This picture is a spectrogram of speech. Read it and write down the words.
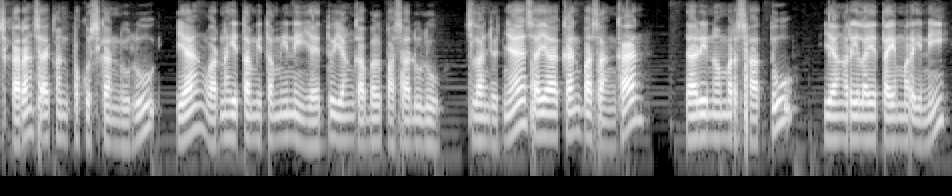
sekarang saya akan fokuskan dulu yang warna hitam-hitam ini, yaitu yang kabel pasa dulu. Selanjutnya saya akan pasangkan dari nomor 1 yang relay timer ini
